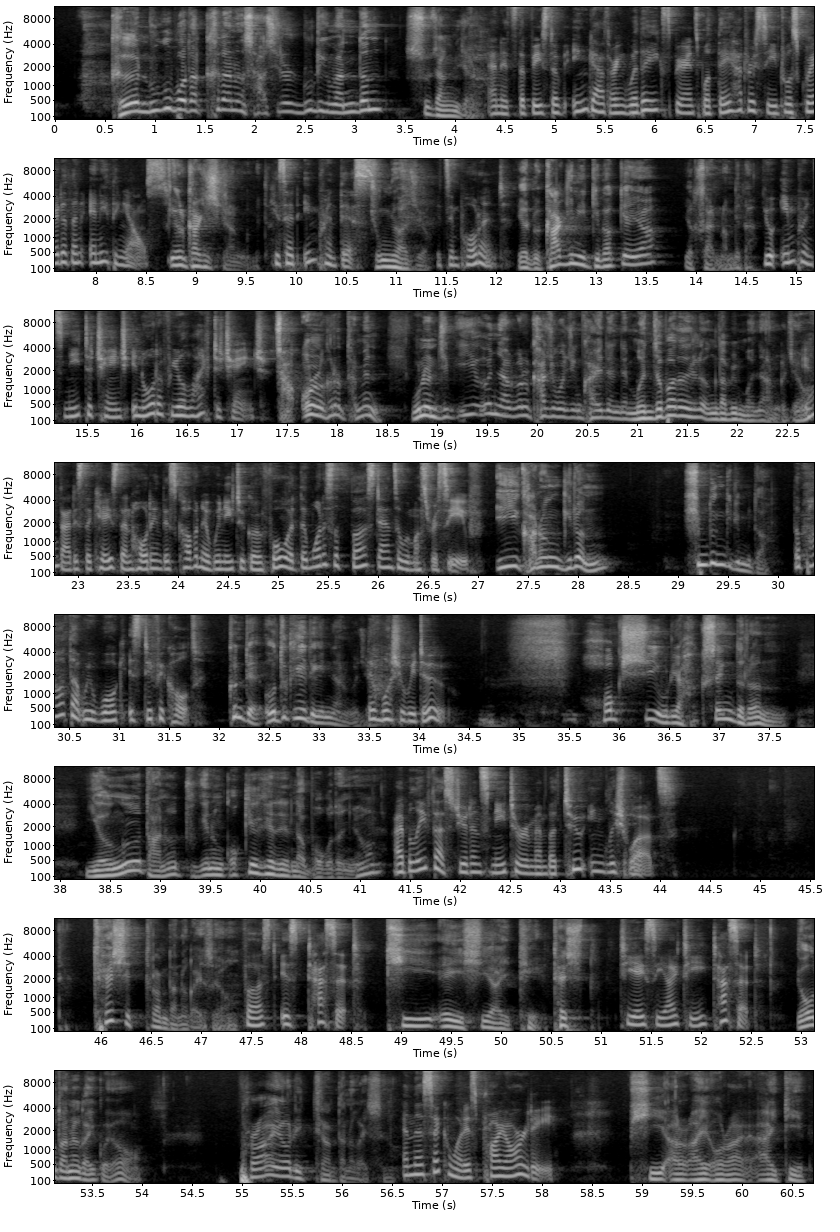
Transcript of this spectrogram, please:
그 누구보다 크다는 사실을 누리게 만든 수장절. And it's the feast of ingathering where they experienced what they had received was greater than anything else. 이걸 각인시키라는 겁니다. He said, imprint this. 중요하죠. It's important. 여러분 각인이 뒤바뀌어야 역사를 납니다. Your imprints need to change in order for your life to change. 자 오늘 그렇다면 우리는 지금 이 언약을 가지고 지금 가야 되는데 먼저 받아야 될 응답이 뭐냐는 거죠. If that is the case, then holding this covenant, we need to go forward. Then what is the first answer we must receive? 이 가는 길은 힘든 길입니다. The path that we walk is difficult. 근데 어떻게 해야 되겠냐는 거죠. Then what should we do? 혹시 우리 학생들은 영어 단어 두 개는 꼭 기억해야 된다 보거든요. I believe that students need to remember two English words. 테시트란 단어가 있어요. First is tacit, T A C I T, 테시트. T A C I T, tacit. 요 단어가 있고요. priority란 단어가 있어요. And the second word is priority. P R I O I T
